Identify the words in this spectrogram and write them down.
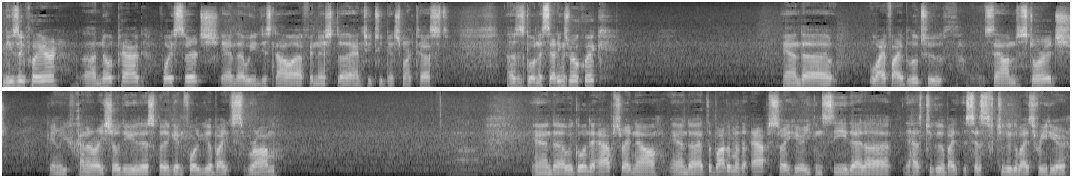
music player, uh, notepad, voice search, and uh, we just now uh, finished uh, Antutu benchmark test. Now let's just go into settings real quick. And uh, Wi-Fi, Bluetooth, sound storage. Again, we've kind of already showed you this, but again, 4 gigabytes ROM. And uh, we go into apps right now, and uh, at the bottom of the apps right here, you can see that uh, it has 2 gigabytes, it says 2 gigabytes free here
